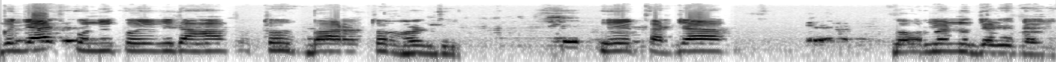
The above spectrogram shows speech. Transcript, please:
ਗੁੰਜਾਇਸ਼ ਕੋਈ ਕੋਈ ਵੀ ਤਾਂ ਤੋਂ ਬਾਹਰ ਤੁਰ ਫਿਰਦੀ। ਇਹ ਕਰਜ਼ਾ ਗਵਰਨਮੈਂਟ ਨੂੰ ਦੇਣਾ ਚਾਹੀਦਾ।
